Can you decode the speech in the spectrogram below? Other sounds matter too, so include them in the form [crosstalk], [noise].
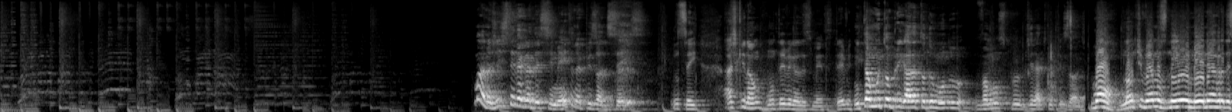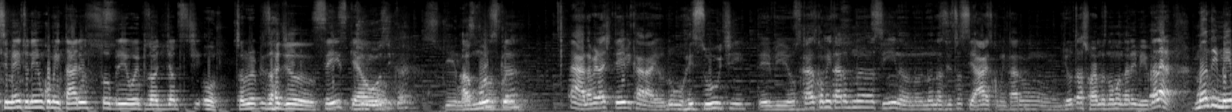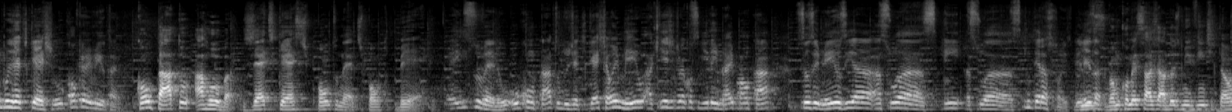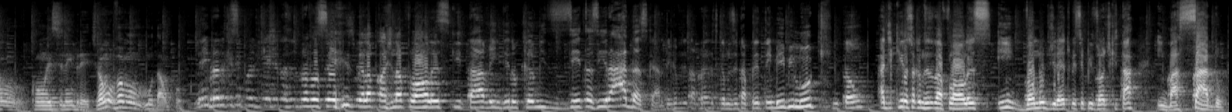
Mano, a gente teve agradecimento no episódio 6. Não sei. Acho que não, não teve agradecimento. Teve? Então, muito obrigado a todo mundo. Vamos pro direto pro episódio. Bom, não tivemos nenhum e-mail, nenhum agradecimento, nenhum comentário sobre o episódio de autoestima. Oh, sobre o episódio 6, que de é o. música. Que A música. Ah, na verdade teve, caralho, do Rissuti, teve. Os caras comentaram no- assim, no- no- nas redes sociais, comentaram de outras formas, não mandaram e-mail. Galera, manda e-mail pro JetCast. Qual que é o e-mail, Tário? Contato arroba jetcast.net.br É isso, velho. O, o contato do JetCast é o e-mail. Aqui a gente vai conseguir lembrar e pautar seus e-mails e a- as, suas, e- as suas interações, beleza? Isso, Vamos começar já 2020 então com esse lembrete. Vamos, vamos mudar um pouco. Lembrando que esse podcast é trazido pra vocês pela página Flawless, que tá vendendo camisetas iradas, cara. Tem camiseta branca, tem camiseta preta, tem baby look. Então, adquira sua camiseta da Flawless e vamos direto pra esse episódio que tá embaçado.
